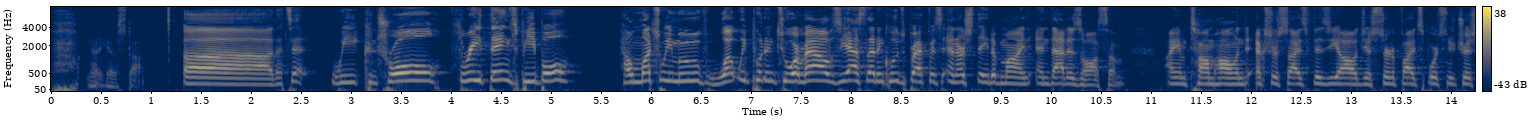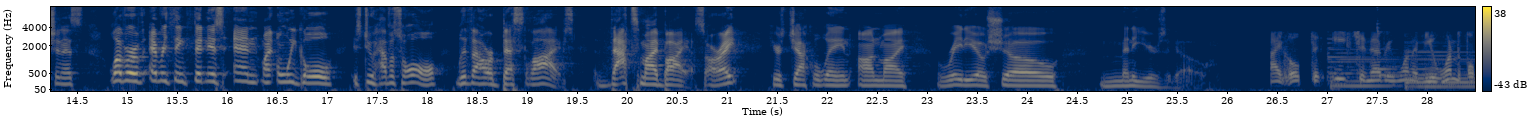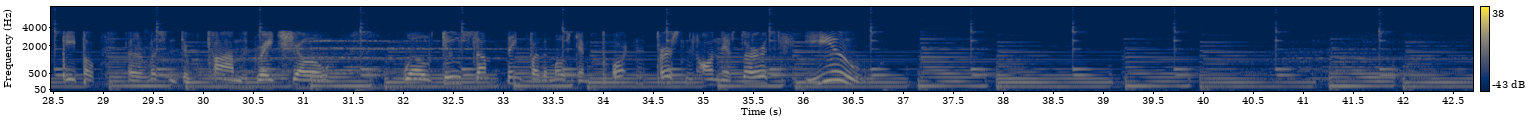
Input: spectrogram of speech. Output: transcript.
now I got to stop. Uh, that's it. We control three things, people how much we move, what we put into our mouths. Yes, that includes breakfast and our state of mind. And that is awesome. I am Tom Holland, exercise physiologist, certified sports nutritionist, lover of everything fitness, and my only goal is to have us all live our best lives. That's my bias, all right? Here's Jack LaLanne on my radio show many years ago. I hope that each and every one of you wonderful people that are listening to Tom's great show will do something for the most important person on this earth, you.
